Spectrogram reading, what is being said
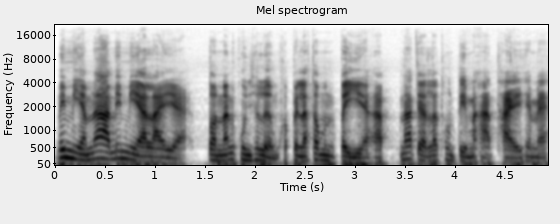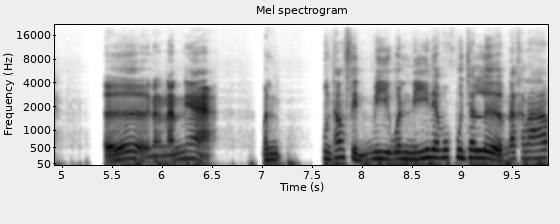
ไม่มีอำนาจไม่มีอะไรอะ่ะ ตอนนั้นคุณเฉลิมก็เป็นรัฐมนตรีนะครับ น่าจะรัฐมนตรีมหาไทยใช่ไหมเออ ดังนั้นเนี่ย มันคุณทักษิณมีวันนี้เนี่ยเพราะคุณเฉลิมนะครับ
